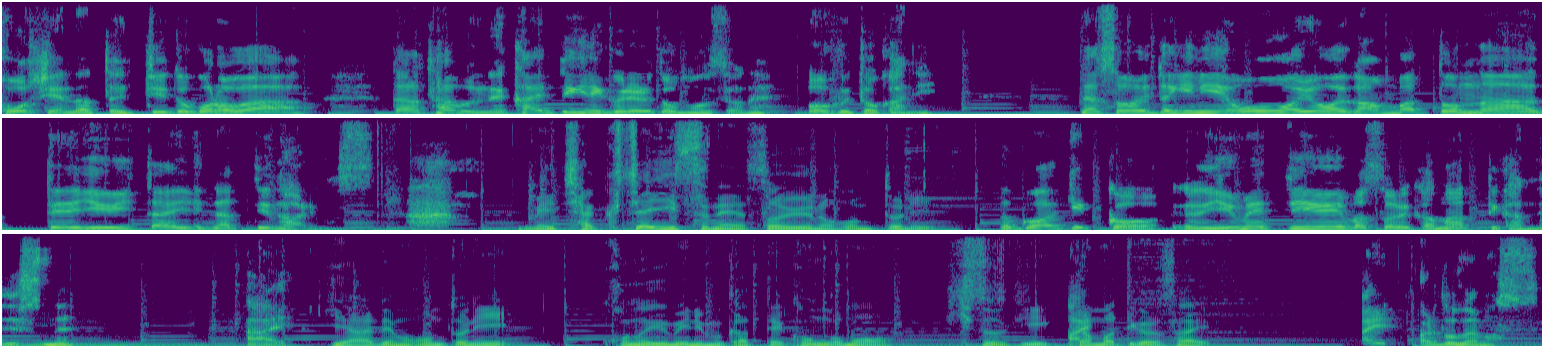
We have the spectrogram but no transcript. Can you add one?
甲子園だったりっていうところがだから多分ね帰ってきてくれると思うんですよねオフとかに。だそういう時に「おおよい頑張っとんな」って言いたいなっていうのはあります。めちゃくちゃいいっすねそういうの本当にそこは結構夢って言えばそれかなって感じですね。はい。いやでも本当にこの夢に向かって今後も引き続き頑張ってください、はい、ありがとうございます。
